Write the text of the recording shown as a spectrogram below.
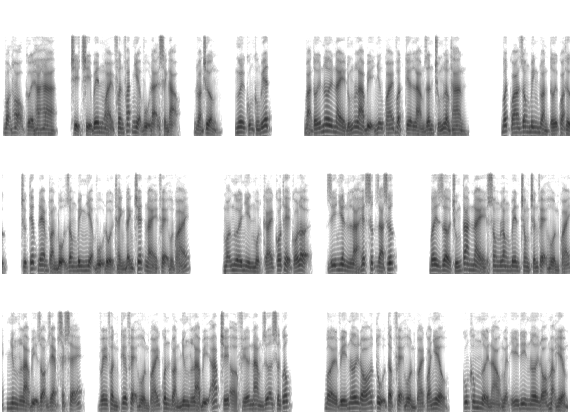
bọn họ cười ha ha, chỉ chỉ bên ngoài phân phát nhiệm vụ đại sành đạo, đoàn trưởng, ngươi cũng không biết. Bản tới nơi này đúng là bị những quái vật kia làm dân chúng lầm than. Bất quá dong binh đoàn tới quả thực, trực tiếp đem toàn bộ dong binh nhiệm vụ đổi thành đánh chết này phệ hồn quái. Mọi người nhìn một cái có thể có lợi, dĩ nhiên là hết sức ra sức. Bây giờ chúng ta này song long bên trong chấn vệ hồn quái nhưng là bị dọn dẹp sạch sẽ, về phần kia phệ hồn quái quân đoàn nhưng là bị áp chế ở phía nam giữa sân cốc. Bởi vì nơi đó tụ tập phệ hồn quái quá nhiều, cũng không người nào nguyện ý đi nơi đó mạo hiểm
